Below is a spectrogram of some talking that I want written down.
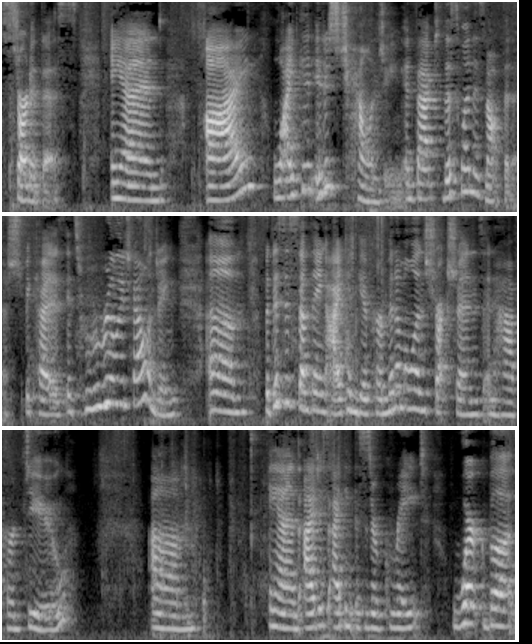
started this and I like it. It is challenging. In fact, this one is not finished because it's really challenging. Um, but this is something I can give her minimal instructions and have her do. Um, and I just, I think this is a great workbook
